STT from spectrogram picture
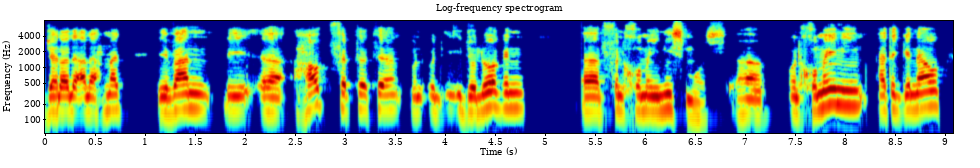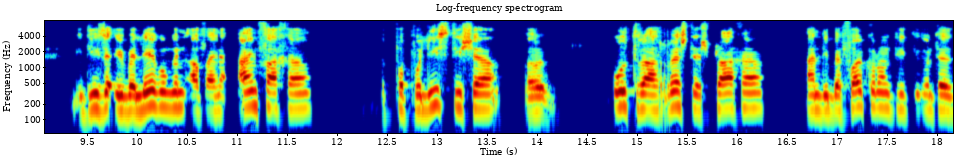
Jalal al-Ahmad die waren die äh, Hauptvertreter und, und Ideologen äh, von Khomeinismus. Und Khomeini hatte genau diese Überlegungen auf eine einfache, populistische äh, ultrarechte Sprache an die Bevölkerung, die unter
